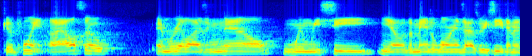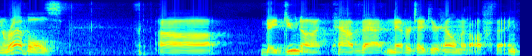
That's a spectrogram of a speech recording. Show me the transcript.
good point. I also am realizing now when we see you know the Mandalorians as we see them in Rebels, uh, they do not have that "never take your helmet off" thing.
